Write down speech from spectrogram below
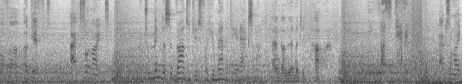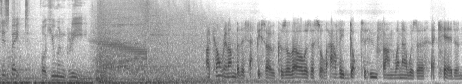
offer a gift. Axonite. Tremendous advantages for humanity in Axonite. and unlimited power. We must have it. Axonite is bait for human greed. I can't remember this episode because although I was a sort of avid Doctor Who fan when I was a, a kid and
